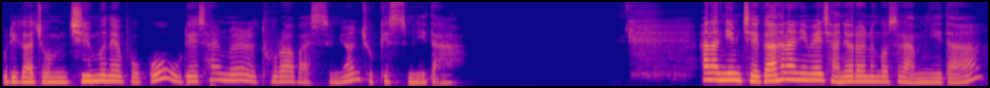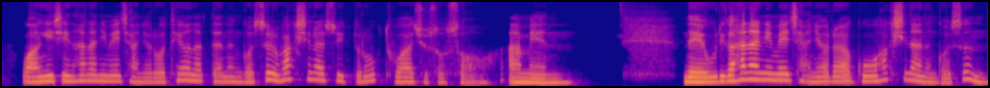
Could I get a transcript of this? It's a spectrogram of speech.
우리가 좀 질문해 보고 우리의 삶을 돌아봤으면 좋겠습니다. 하나님, 제가 하나님의 자녀라는 것을 압니다. 왕이신 하나님의 자녀로 태어났다는 것을 확신할 수 있도록 도와주소서. 아멘. 네, 우리가 하나님의 자녀라고 확신하는 것은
